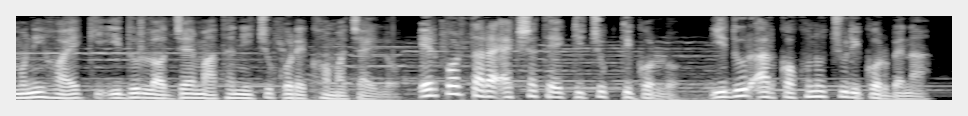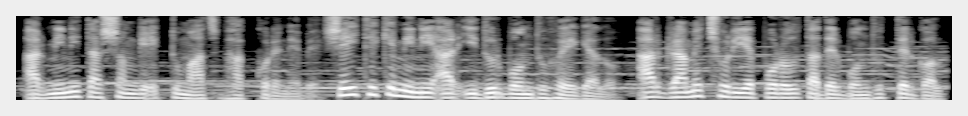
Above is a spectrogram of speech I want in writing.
এমনই হয় কি ইঁদুর লজ্জায় মাথা নিচু করে ক্ষমা চাইল। এরপর তারা একসাথে একটি চুক্তি করল, ইঁদুর আর কখনো চুরি করবে না। আর মিনি তার সঙ্গে একটু মাছ ভাগ করে নেবে। সেই থেকে মিনি আর ইঁদুর বন্ধু হয়ে গেল। আর গ্রামে ছড়িয়ে পড়ল তাদের বন্ধুত্বের গল্প।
